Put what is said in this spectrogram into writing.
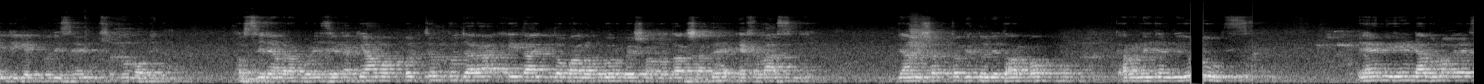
ইন্ডিকেট করেছেন শুধু নবী না। তফসিরে আমরা পড়েছি এটা কিয়ামত পর্যন্ত যারা এই দায়িত্ব পালন করবে সততার সাথে এখলাস নিয়ে। যে আমি সত্যকে তুলে ধরবো, কারণ এই যে news N A W S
